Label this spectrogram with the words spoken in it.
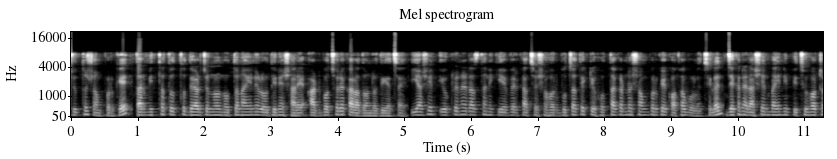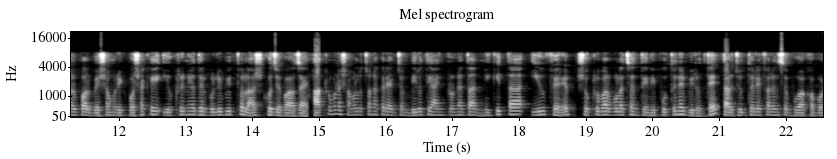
যুদ্ধ সম্পর্কে তার মিথ্যা তথ্য দেওয়ার জন্য নতুন আইনের অধীনে সাড়ে আট বছরের কারাদণ্ড দিয়েছে। ইয়াসিন ইউক্রেনের রাজধানী কিয়েভের কাছে শহর বুচাতে একটি হত্যাকাণ্ড সম্পর্কে কথা বলেছিলেন, যেখানে রাশিয়ান বাহিনী পিছু হটার পর বেসামরিক পোশাকে ইউক্রেনীয়দের গুলিবিদ্ধ লাশ খুঁজে পাওয়া যায়। আক্রমণের সমালোচনা করে একজন বিরোধী আইন প্রণেতা নিকিতা ইউফেরেভ শুক্রবার বলেছেন, তিনি পুতিনের বিরুদ্ধে তার যুদ্ধ রেফারেন্সে ভুয়া খবর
